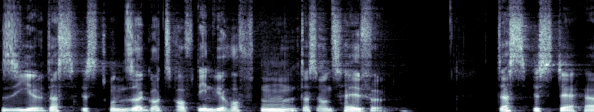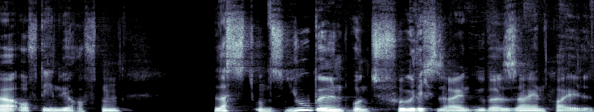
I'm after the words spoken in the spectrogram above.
siehe, das ist unser Gott, auf den wir hofften, dass er uns helfe. Das ist der Herr, auf den wir hofften. Lasst uns jubeln und fröhlich sein über sein Heil.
